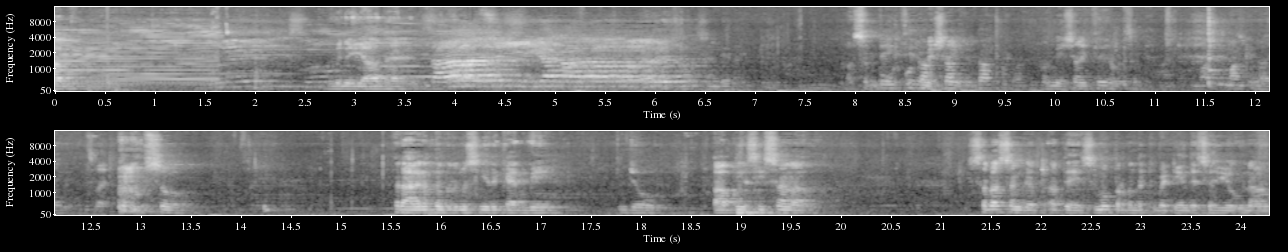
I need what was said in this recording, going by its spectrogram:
ਕੋ ਮੈਨੂੰ ਯਾਦ ਹੈ। ਸੰਡੇ ਇੱਥੇ ਹਮੇਸ਼ਾ ਹਮੇਸ਼ਾ ਇੱਥੇ ਹਮ ਸੋ ਰਾਗ ਰਤਨ ਗੁਰੂ ਮਸੀਹ ਅਕੈਡਮੀ ਜੋ ਆਪ ਦੀ ਅਸੀਸਾਂ ਨਾਲ ਸਭਾ ਸੰਗਤ ਅਤੇ ਸਮੂਹ ਪ੍ਰਬੰਧਕ ਕਮੇਟੀਆਂ ਦੇ ਸਹਿਯੋਗ ਨਾਲ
